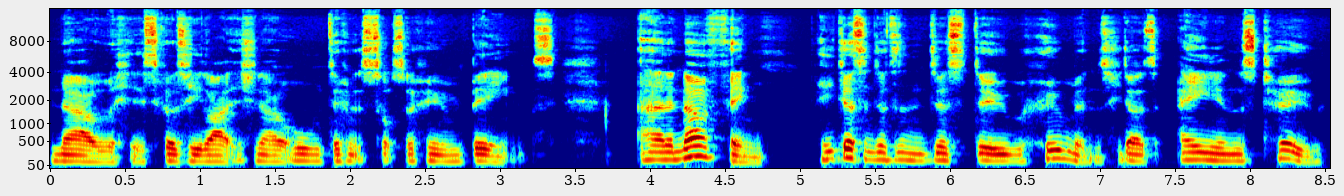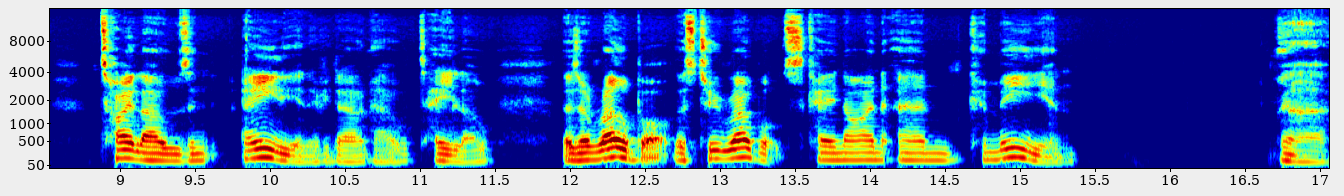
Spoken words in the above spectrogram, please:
No, it's because he likes, you know, all different sorts of human beings. And another thing, he doesn't doesn't just do humans, he does aliens too. Turlough's an alien, if you don't know, Taylor. There's a robot, there's two robots, K9 and Kamelion. Uh,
